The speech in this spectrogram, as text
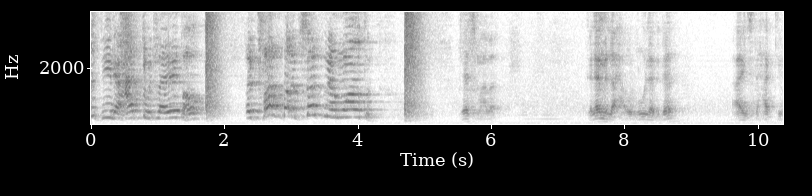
اديني قعدت واتلقيت اهو اتفضل ابسطني يا مواطن. اسمع بقى. الكلام اللي هقوله لك ده عايز تحكم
